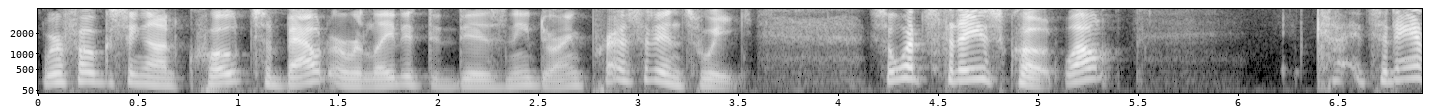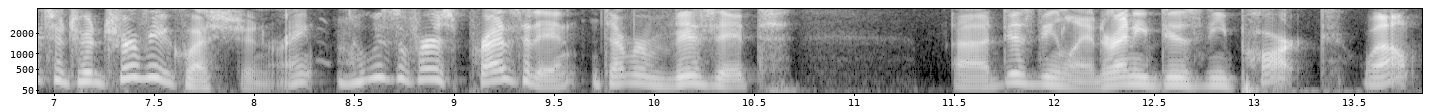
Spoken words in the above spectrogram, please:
We're focusing on quotes about or related to Disney during President's Week. So, what's today's quote? Well, it's an answer to a trivia question, right? Who was the first president to ever visit uh, Disneyland or any Disney park? Well,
